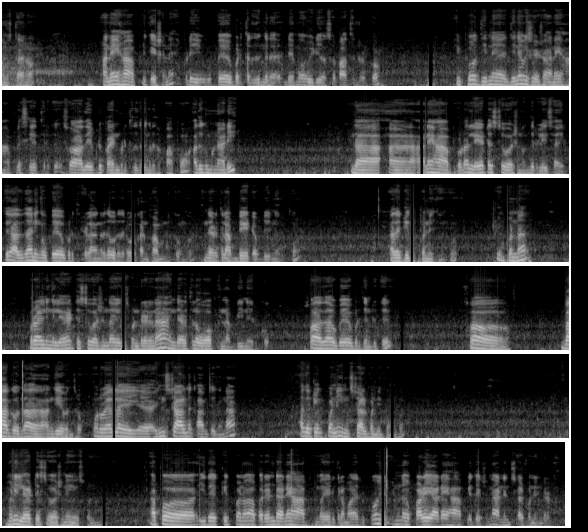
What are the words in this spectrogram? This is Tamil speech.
நமஸ்காரம். அநேகா அப்ளிகேஷனை எப்படி உபயோகப்படுத்துறதுங்கிற டெமோ வீடியோஸை பார்த்துட்டு இருக்கோம் இப்போது தின தின விசேஷம் அநேகா ஆப்பில் சேர்த்துருக்கு. ஸோ அதை எப்படி பயன்படுத்துறதுங்கிறத பார்ப்போம். அதுக்கு முன்னாடி இந்த அஹ், அநேகா ஆப்போட லேட்டஸ்ட் வெர்ஷன் வந்து ரிலீஸ் ஆகிருக்கு அதுதான் நீங்கள் உபயோகப்படுத்துறீங்களாங்கிறத ஒரு தடவை கன்ஃபார்ம் பண்ணிக்கோங்க. இந்த இடத்துல அப்டேட் அப்படின்னு இருக்கும். அதை கிளிக் பண்ணிக்கோங்க. கிளிக் பண்ணால் ஒரு வேளை நீங்கள் லேட்டஸ்ட் வெர்ஷன் தான் யூஸ் பண்ணுறீங்கன்னா இந்த இடத்துல ஓப்பன் அப்படின்னு இருக்கும். ஸோ அதை உபயோகப்படுத்திட்டுருக்கு ஸோ பேக் வந்து அங்கேயே வந்துடும் ஒரு வேளை இன்ஸ்டால்னு காமிச்சதுன்னா அதை கிளிக் பண்ணி இன்ஸ்டால் பண்ணிக்கோங்க. பண்ணி லேட்டஸ்ட் வெர்ஷனை யூஸ் பண்ணுங்க. அப்போது இதை கிளிக் பண்ணோம் அப்போ ரெண்டு அநேகா ஆப் இருக்கிற மாதிரி இருக்கும். இன்னும் பழைய அநேகா அப்ளிகேஷனை அன்இன்ஸ்டால் பண்ணிட்டுருக்கோம்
